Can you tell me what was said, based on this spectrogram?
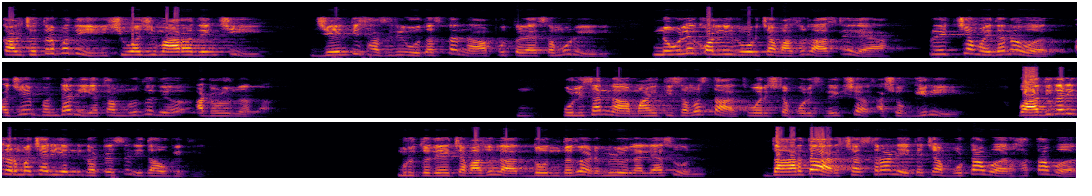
काल छत्रपती शिवाजी महाराज यांची जयंती साजरी होत असताना पुतळ्यासमोरील नवले कॉलनी रोडच्या बाजूला असलेल्या प्रेतच्या मैदानावर अजय भंडारी याचा मृतदेह आढळून आला. पोलिसांना माहिती समजताच वरिष्ठ पोलीस निरीक्षक अशोक गिरी व अधिकारी कर्मचारी यांनी घटनास्थळी धाव घेतली. मृतदेहाच्या बाजूला दोन दगड मिळून आले असून धारदार शस्त्राने त्याच्या बोटावर हातावर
